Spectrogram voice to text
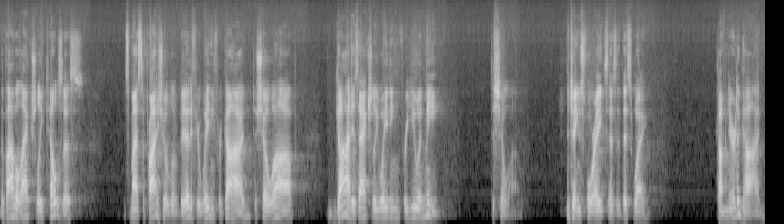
the Bible actually tells us, this might surprise you a little bit if you're waiting for God to show up, God is actually waiting for you and me to show up. James 4 8 says it this way Come near to God,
